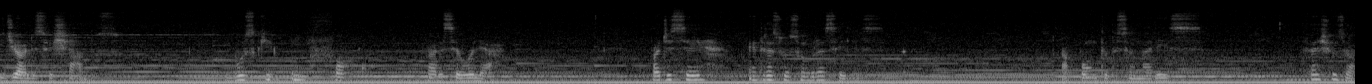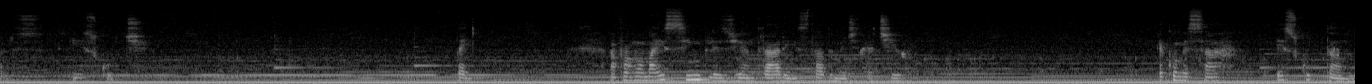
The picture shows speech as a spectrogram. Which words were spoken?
e de olhos fechados. Busque um foco para seu olhar. Pode ser entre as suas sobrancelhas, a ponta do seu nariz. Feche os olhos e escute. Bem, a forma mais simples de entrar em estado meditativo é começar escutando.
